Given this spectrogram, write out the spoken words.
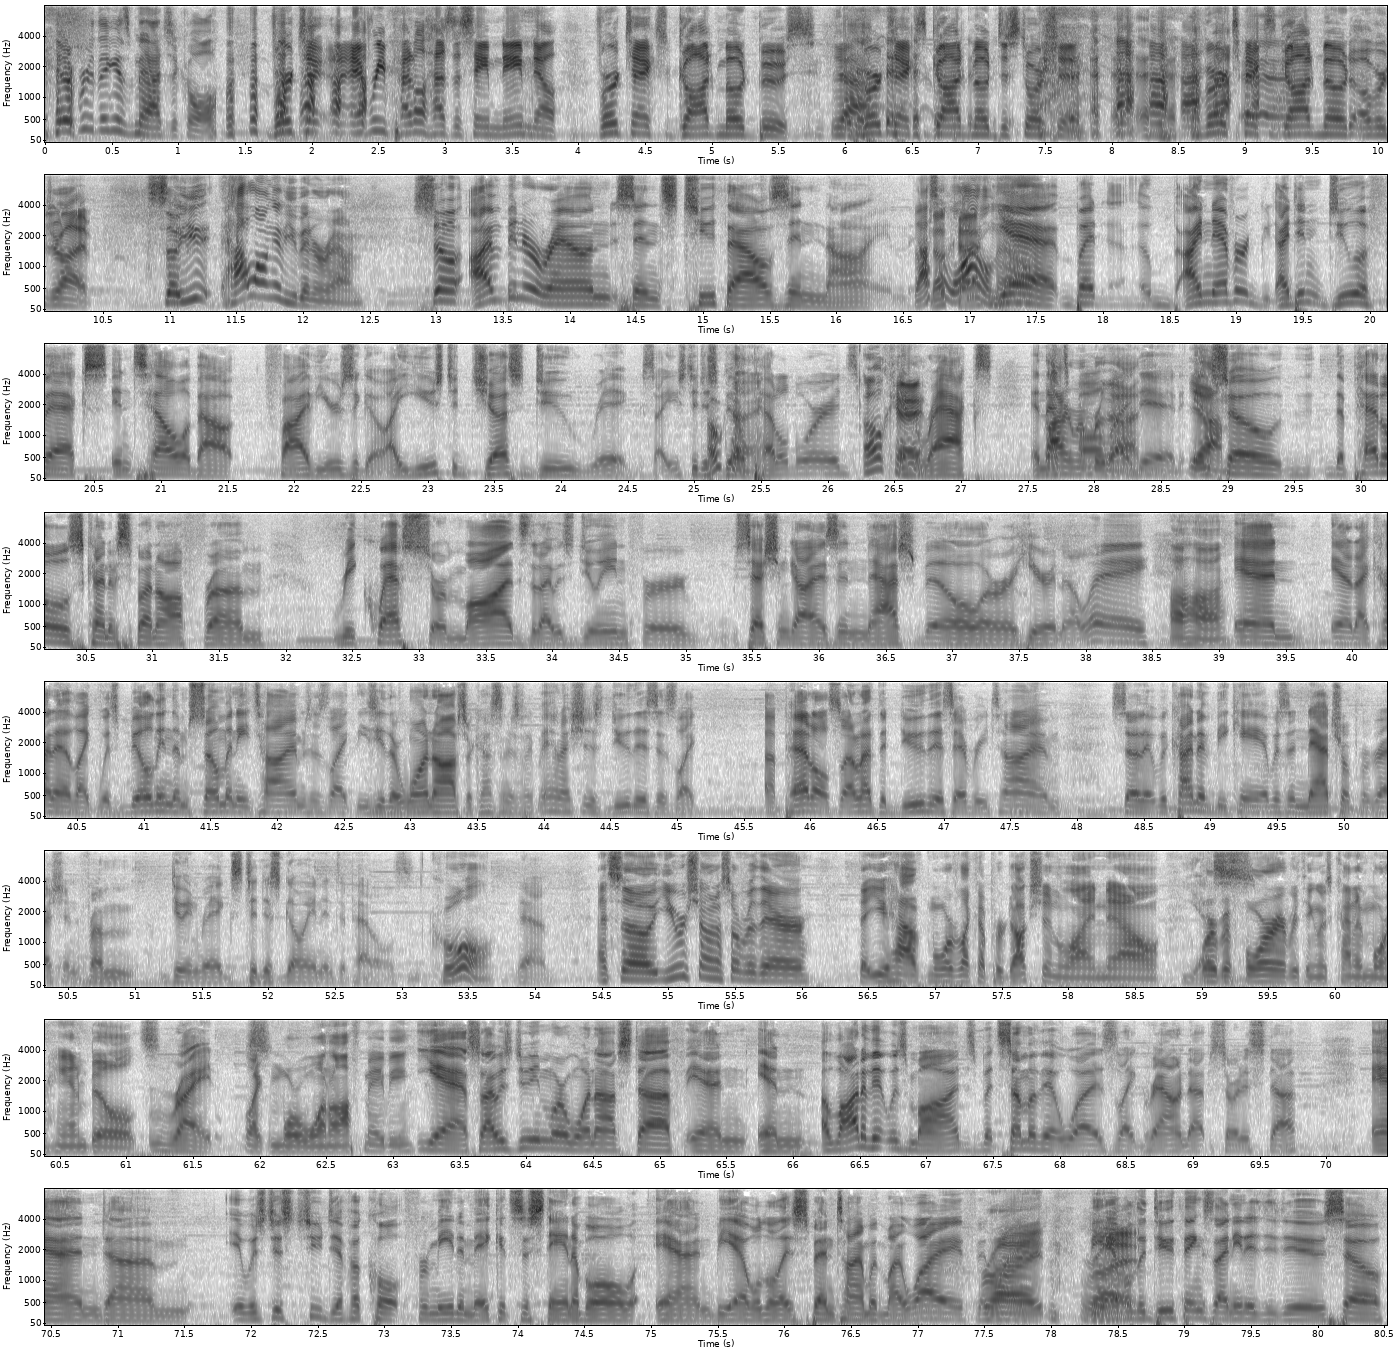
everything is magical. Vertex. every pedal has the same name now. Vertex God Mode Boost. Yeah. Vertex God Mode Distortion. Vertex God Mode Overdrive. so you, how long have you been around? So I've been around since 2009. That's Okay. a while now. Yeah, but uh, I never, I didn't do effects until about five years ago. I used to just do rigs. I used to just build pedal boards, Okay. and racks, and I that's remember all I did. Yeah. And so th- the pedals kind of spun off from requests or mods that I was doing for session guys in Nashville or here in LA Uh huh. and and I kind of like was building them so many times as like these either one-offs or customers like man I should just do this as like a pedal so I don't have to do this every time. So that we kind of became it was a natural progression from doing rigs to just going into pedals. Cool. yeah. And so you were showing us over there that you have more of like a production line now, where before everything was kind of more hand built, right like more one off maybe. yeah so I was doing more one-off stuff and and a lot of it was mods but some of it was like ground up sort of stuff and um it was just too difficult for me to make it sustainable and be able to like spend time with my wife and like, Right. be Right. able to do things I needed to do. So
